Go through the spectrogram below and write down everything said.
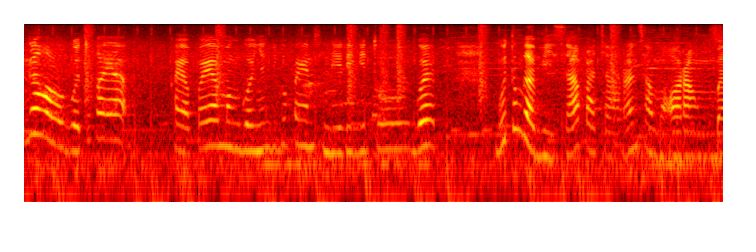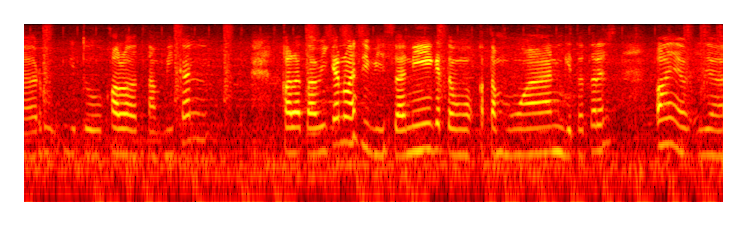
Enggak kalau gue tuh kayak kayak apa ya emang gue juga pengen sendiri gitu. Gue gue tuh nggak bisa pacaran sama orang baru gitu. Kalau Tami kan kalau Tami kan masih bisa nih ketemu ketemuan gitu. Terus oh ya, ya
